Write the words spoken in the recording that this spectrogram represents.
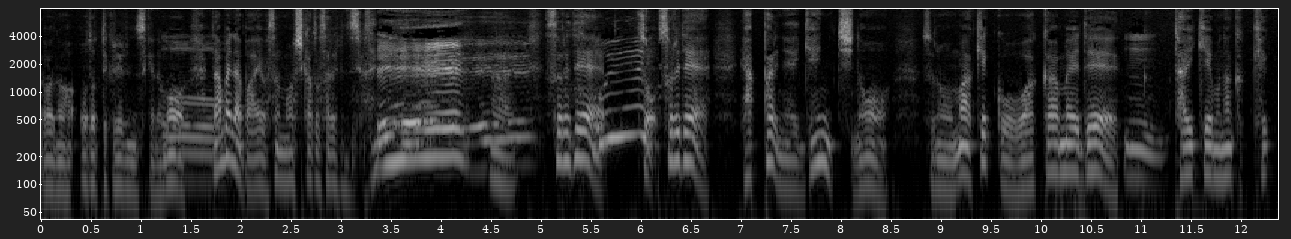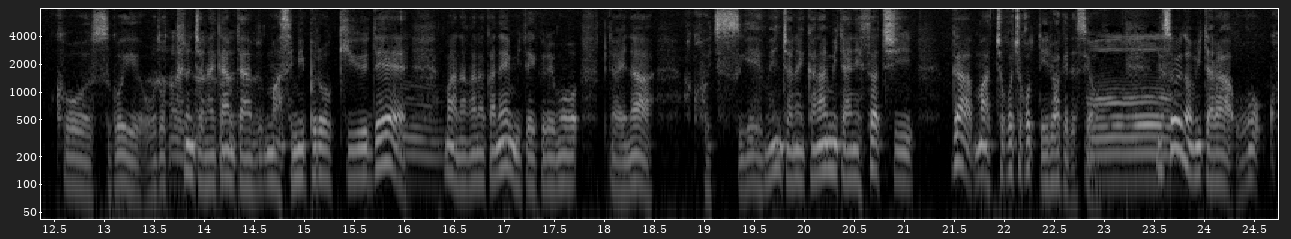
あの踊ってくれるんですけどおもー。ダメな場合はそのまま仕方されるんですよね、ええはい、それで怖えそうそれでやっぱりね現地のそのまあ結構若めでうん。体型もなんか結構すごい踊ってるんじゃないかみたいな、まあ、セミプロ級で、うん。まあ、なかなかね見てくれもみたいなあこいつすげえうめえんじゃないかなみたいな人たちが、まあ、ちょこちょこっているわけですよ。でそういうのを見たらおこ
